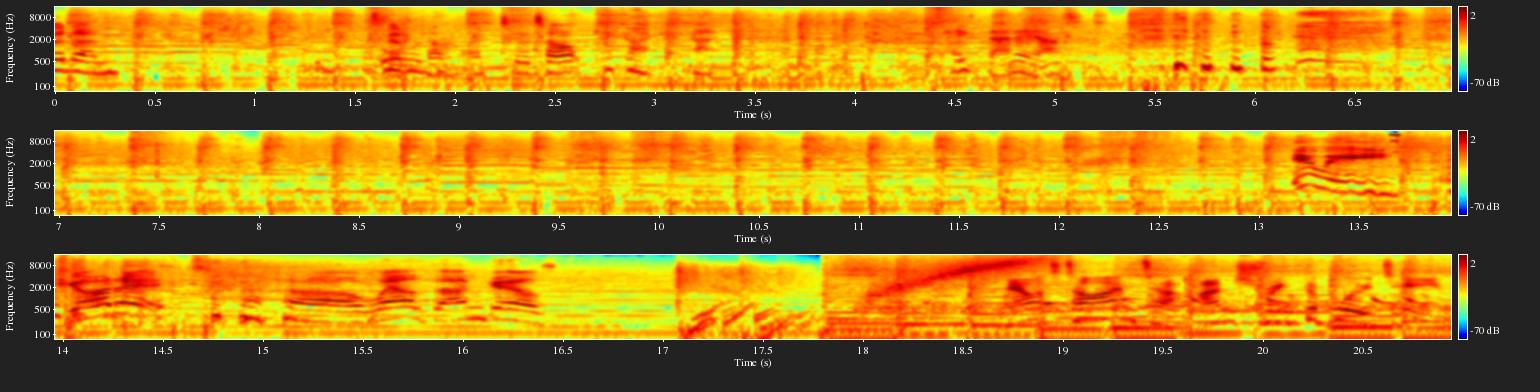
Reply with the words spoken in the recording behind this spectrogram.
we're done. It's got to come up to the top. Keep going, keep going. Take that out. Ewy! Got it. Oh, well done, girls. Now it's time to unshrink the blue team.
